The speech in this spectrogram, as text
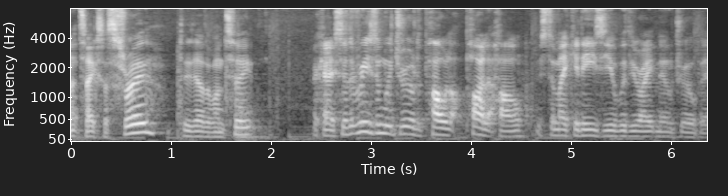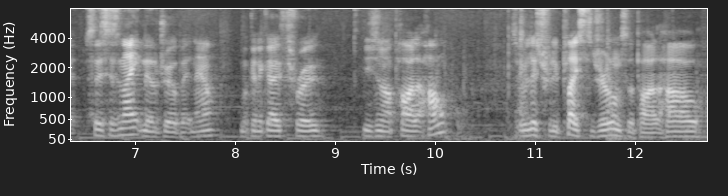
That takes us through. Do the other one too. Okay, so the reason we drilled a pilot hole is to make it easier with your 8mm drill bit. So this is an 8mm drill bit now. We're going to go through using our pilot hole. So we literally place the drill onto the pilot hole,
